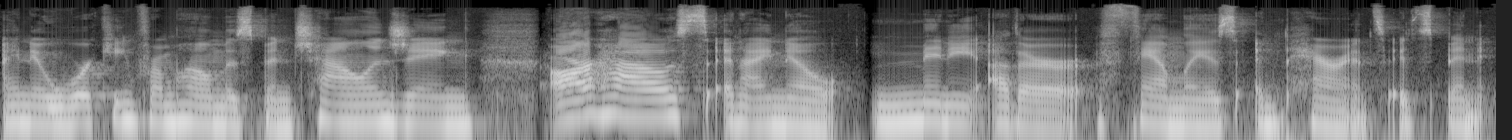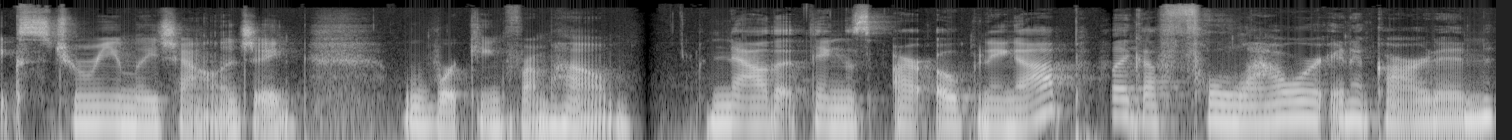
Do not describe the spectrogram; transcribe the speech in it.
I know working from home has been challenging. Our house, and I know many other families and parents, it's been extremely challenging working from home. Now that things are opening up, like a flower in a garden,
